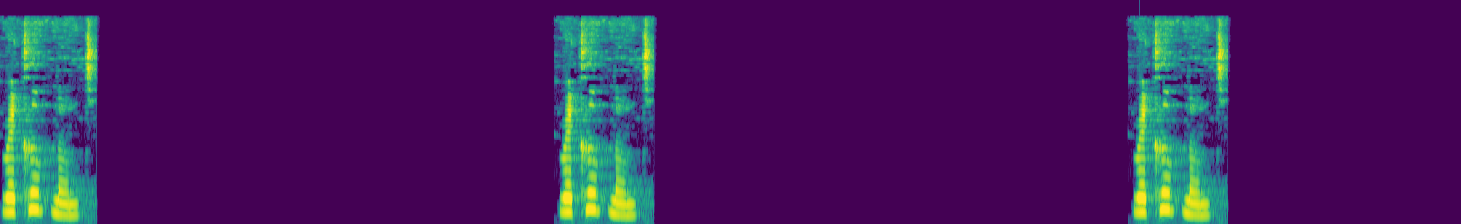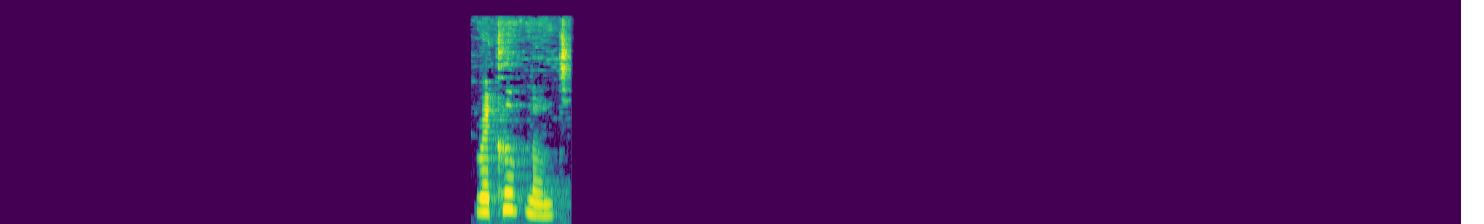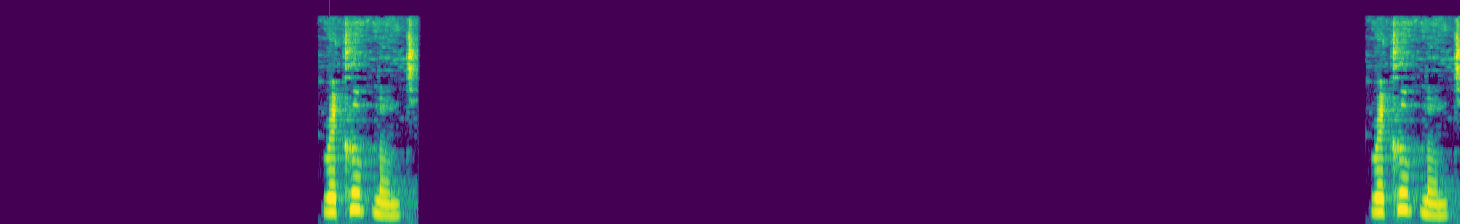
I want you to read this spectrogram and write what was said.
recoupment recoupment recoupment recoupment recoupment recoupment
